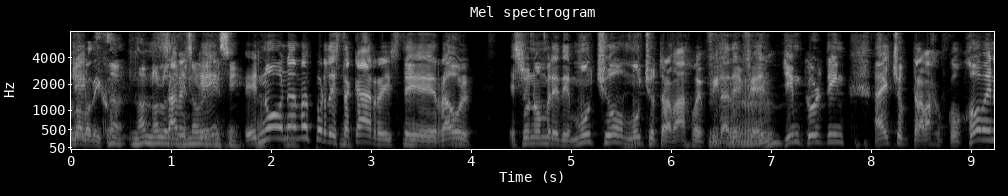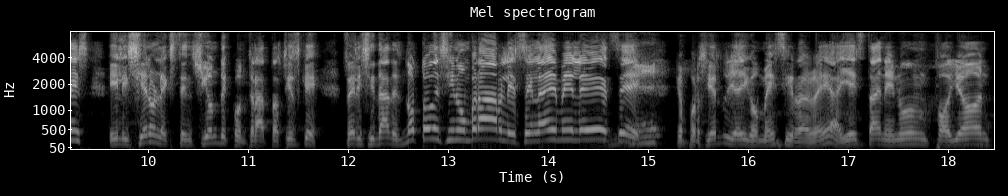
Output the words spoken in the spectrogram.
No, lo dijo. No, no, no lo ¿Sabes dije, no lo qué? dije, sí. Eh, no, nada más por destacar, este, Raúl. Es un hombre de mucho, mucho trabajo en Filadelfia. ¿eh? Jim Curtin ha hecho trabajo con jóvenes y le hicieron la extensión de contrato. Así es que felicidades. No todo es innombrables en la MLS. Eh. Que por cierto, ya llegó Messi, Raúl. ¿eh? Ahí están en un follón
